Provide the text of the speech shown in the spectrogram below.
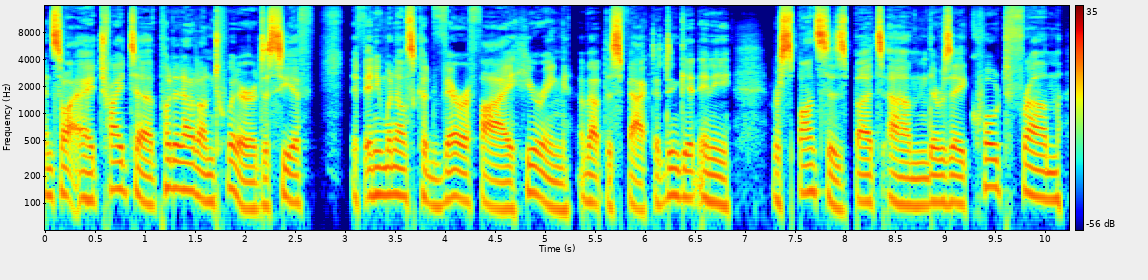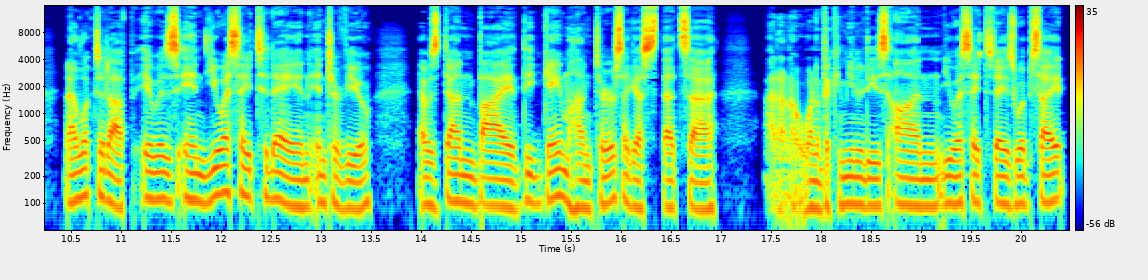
and so i tried to put it out on twitter to see if if anyone else could verify hearing about this fact. I didn't get any responses but um, there was a quote from and i looked it up. It was in usa today an interview that was done by the game hunters. I guess that's uh, I don't know, one of the communities on USA Today's website.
